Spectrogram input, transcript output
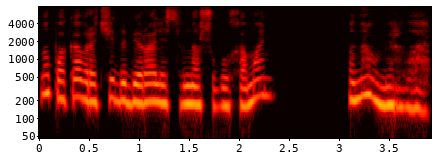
Но пока врачи добирались в нашу глухомань, она умерла.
